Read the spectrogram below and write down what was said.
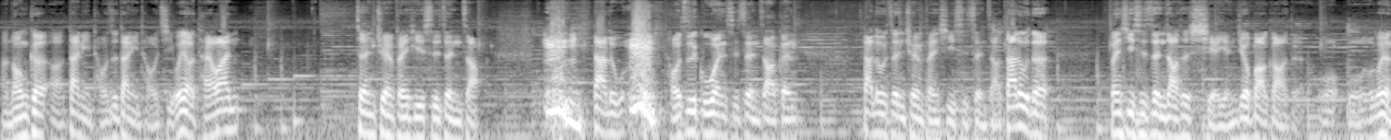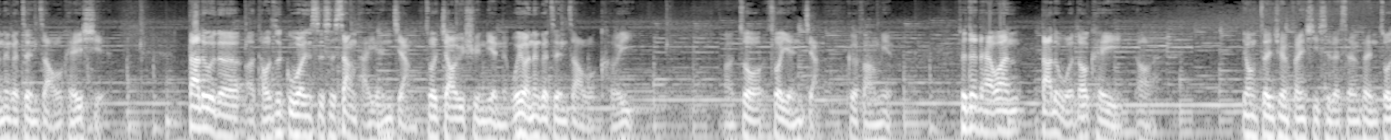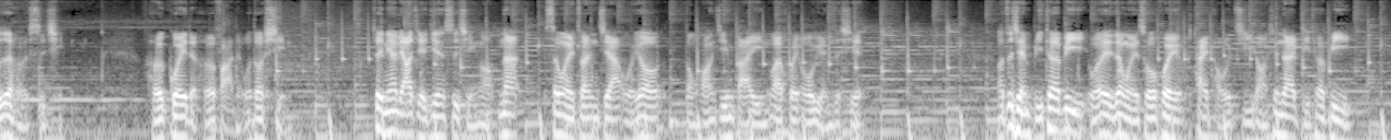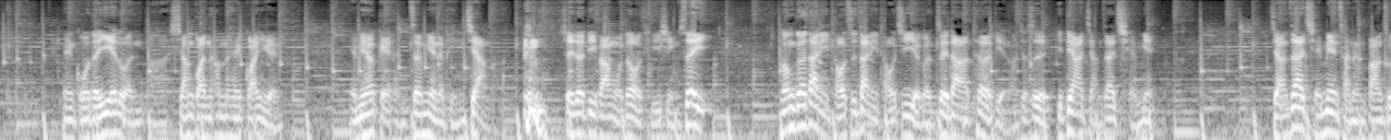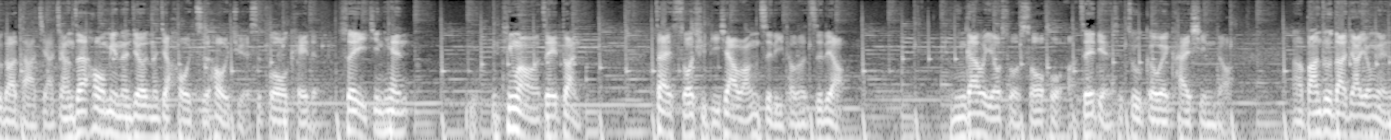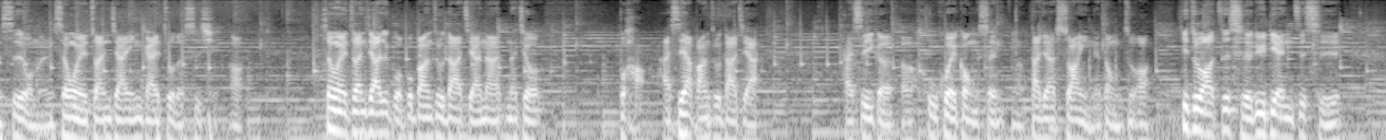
啊，龙哥啊，带你投资，带你投机。我有台湾证券分析师证照，大陆 投资顾问师证照，跟大陆证券分析师证照。大陆的分析师证照是写研究报告的，我我我有那个证照，我可以写。大陆的呃投资顾问师是上台演讲做教育训练的，我有那个证照，我可以啊做做演讲各方面。所以在台湾、大陆我都可以啊用证券分析师的身份做任何事情，合规的、合法的我都行。所以你要了解一件事情哦，那身为专家，我又懂黄金、白银、外汇、欧元这些。啊，之前比特币我也认为说会太投机哦，现在比特币，美国的耶伦啊相关的他们那些官员也没有给很正面的评价嘛，所以这地方我都有提醒。所以龙哥带你投资、带你投机有个最大的特点啊，就是一定要讲在前面，讲在前面才能帮助到大家，讲在后面呢就那叫后知后觉是不 OK 的。所以今天你听完我这一段，再索取底下网址里头的资料。你应该会有所收获啊！这一点是祝各位开心的啊！帮助大家永远是我们身为专家应该做的事情啊！身为专家，如果不帮助大家，那那就不好，还是要帮助大家，还是一个呃互惠共生啊，大家双赢的动作哦！记住哦，支持绿电，支持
